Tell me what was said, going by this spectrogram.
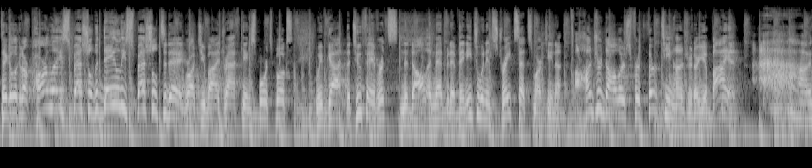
Take a look at our parlay special, the daily special today, brought to you by DraftKings Sportsbooks. We've got the two favorites, Nadal and Medvedev. They need to win in straight sets, Martina. $100 for 1300 Are you buying? Uh,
